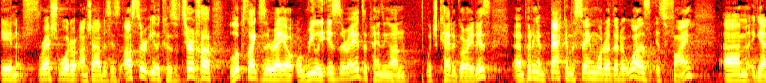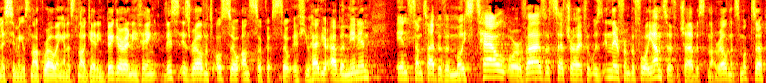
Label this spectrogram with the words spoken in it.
in fresh water on Shabbos is usher, either because of tircha, looks like zereya, or really is zereya, depending on which category it is. Um, putting it back in the same water that it was is fine. Um, again, assuming it's not growing and it's not getting bigger or anything. This is relevant also on Sukkot. So if you have your Arba Minim in some type of a moist towel or a vase, etc., if it was in there from before Yom Tov, Shabbos not relevant, it's Muktzah,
